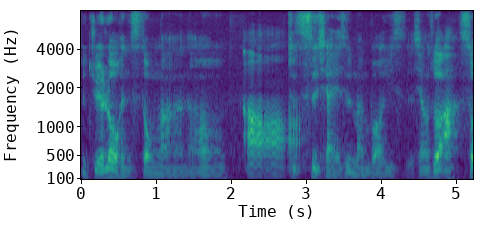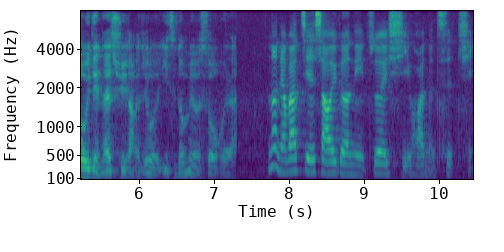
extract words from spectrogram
就觉得肉很松啊，然后哦哦哦就哦，刺起来也是蛮不好意思的，想说啊瘦一点再去好了，结果一直都没有瘦回来。那你要不要介绍一个你最喜欢的刺青，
